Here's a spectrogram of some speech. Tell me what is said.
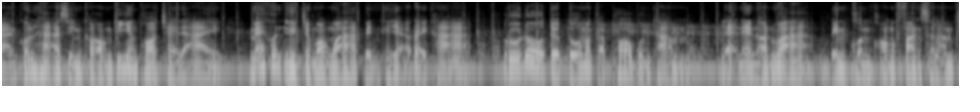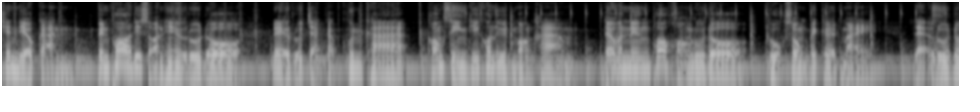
การค้นหาสิ่งของที่ยังพอใช้ได้ แม้คนอื่นจะมองว่าเป็นขยะไร้ค่า รูโดเติบโตมากับพ่อบุญธรรม และแน่นอนว่าเป็นคนของฝั่งสลัมเช่นเดียวกัน เป็นพ่อที่สอนให้รูโดได้รู้จักกับคุณค่าของสิ่งที่คนอื่นมองข้าม แต่วันหนึ่งพ่อของรูโดถูกส่งไปเกิดใหม่ และรูโด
